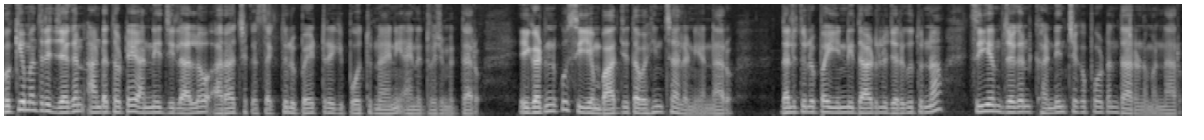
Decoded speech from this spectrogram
ముఖ్యమంత్రి జగన్ అండతోటే అన్ని జిల్లాల్లో అరాచక శక్తులు పేటరేగిపోతున్నాయని ఆయన ధ్వజమెత్తారు. ఈ ఘటనకు సీఎం బాధ్యత వహించాలని అన్నారు. దళితులపై ఇన్ని దాడులు జరుగుతున్నా సీఎం జగన్ ఖండించకపోవడం దారుణమన్నారు.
